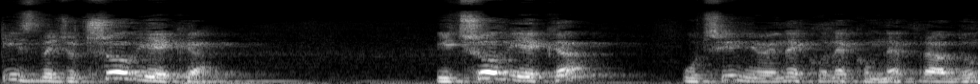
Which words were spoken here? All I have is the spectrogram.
između čovjeka i čovjeka učinio je neko nekom nepravdu,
